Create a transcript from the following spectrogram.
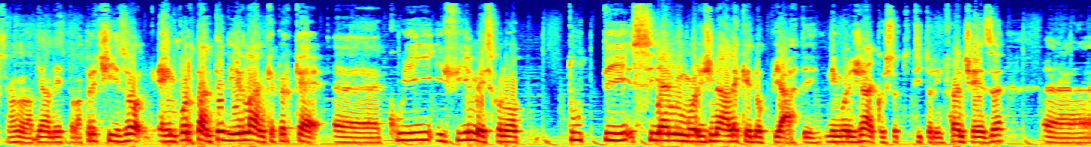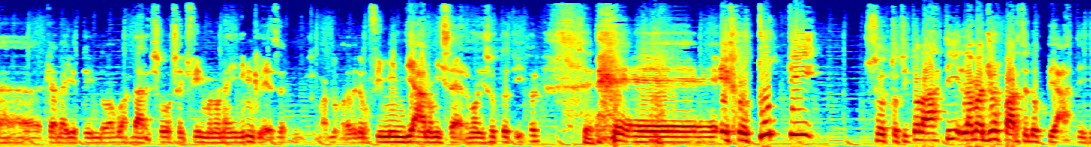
se non l'abbiamo detto, l'ha preciso. È importante dirlo anche perché eh, qui i film escono tutti sia in lingua originale che doppiati. Lingua originale con i sottotitoli in francese, eh, che vabbè io tendo a guardare solo se il film non è in inglese. Guardo per vedere un film indiano mi servono i sottotitoli. Sì. E, escono tutti sottotitolati, la maggior parte doppiati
